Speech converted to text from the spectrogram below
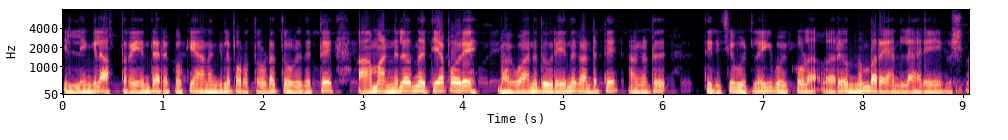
ഇല്ലെങ്കിൽ അത്രയും തിരക്കൊക്കെ ആണെങ്കിൽ പുറത്തോടെ തൊഴുതിട്ട് ആ മണ്ണിലൊന്ന് എത്തിയാൽ പോരെ. ഭഗവാന് ദൂരെ നിന്ന് കണ്ടിട്ട് അങ്ങോട്ട് തിരിച്ച് വീട്ടിലേക്ക് പോയിക്കോളാം വേറെ ഒന്നും പറയാനില്ല. ഹരേ കൃഷ്ണ.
